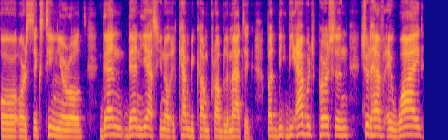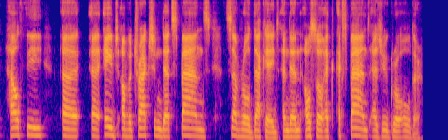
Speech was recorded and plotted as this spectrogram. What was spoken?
or or 16 year olds. Then then yes, you know it can become problematic. But the the average person should have a wide, healthy. Uh, uh, age of attraction that spans several decades and then also ex- expands as you grow older.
